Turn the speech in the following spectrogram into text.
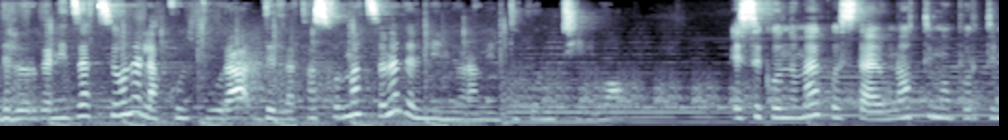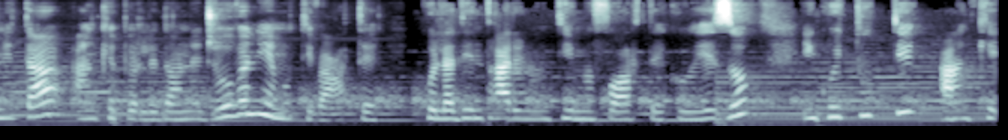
dell'organizzazione la cultura della trasformazione e del miglioramento continuo. E secondo me questa è un'ottima opportunità anche per le donne giovani e motivate, quella di entrare in un team forte e coeso in cui tutti, anche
